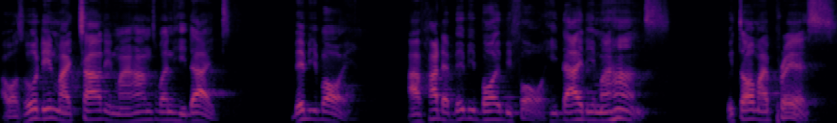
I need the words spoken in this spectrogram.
I was holding my child in my hands when he died. Baby boy. I've had a baby boy before. He died in my hands with all my prayers.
